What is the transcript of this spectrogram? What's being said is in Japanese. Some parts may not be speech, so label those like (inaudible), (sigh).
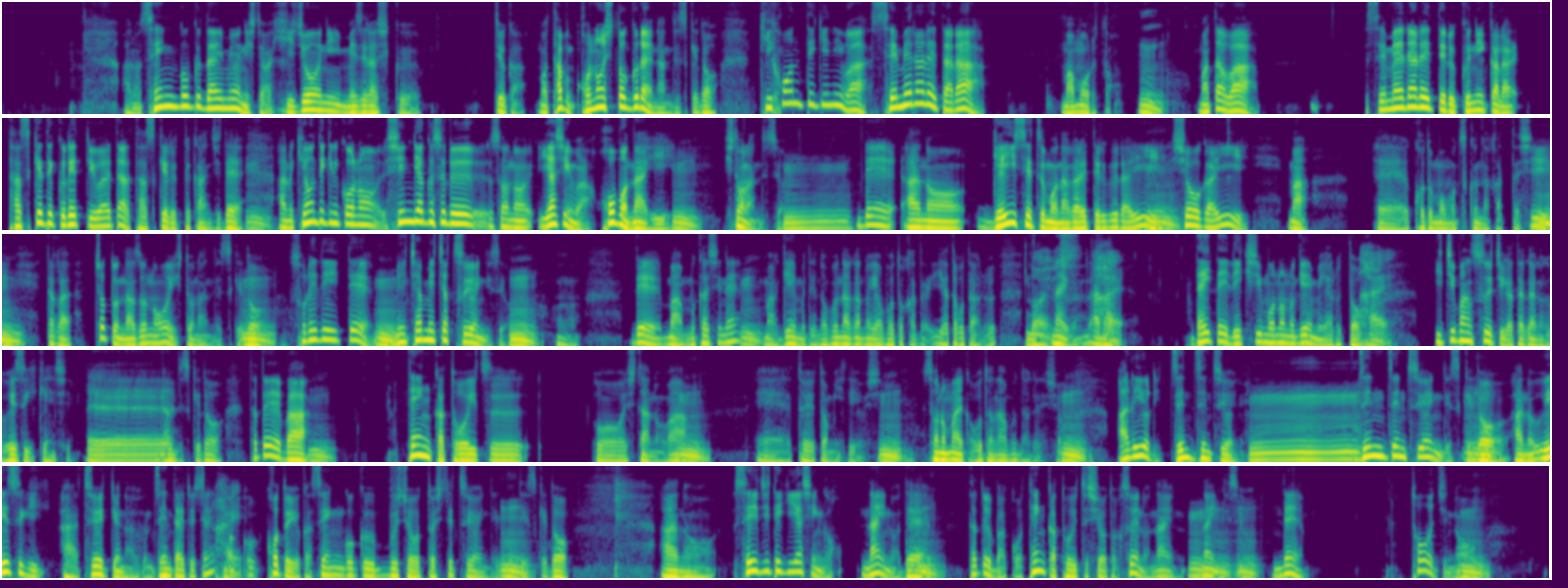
あの戦国大名にしては非常に珍しくっていうかもう多分この人ぐらいなんですけど基本的には攻められたら守ると。うん。または攻められてる国から助けてくれって言われたら助けるって感じでうん。あの基本的にこの侵略するその野心はほぼないうん。人なんですよ。うん。であのゲイ説も流れてるぐらい、うん。生涯まあ、えー子供も作んなかったし、うん。だからちょっと謎の多い人なんですけど、うん。それでいてうん。めちゃめちゃ強いんですよ。うん。うん。でまあ昔ね、うん。まあ、ゲームで信長の野望とかでやったことある？ないないよ。あのはい。大体歴史もののゲームやると、はい。一番数値が高いのが上杉謙信えー。なんですけど、例えば、うん。天下統一をしたのは、うん。えー豊臣秀吉、うん。その前が織田信長でしょ、うんあれより全然強い全然強いんですけど、うん。あの上杉あ強いっていうのは全体としてね、はい。まあこ子というか戦国武将として強いんで,、うんすけどあの政治的野心がないので、うん。例えばこう天下統一しようとかそういうのない,、うんないんですよ。うんで当時のうん。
